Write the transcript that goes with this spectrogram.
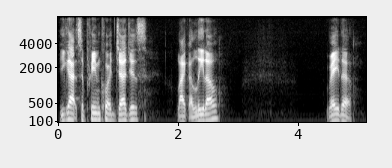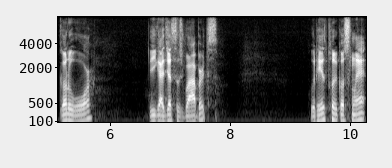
You got Supreme Court judges like Alito ready to go to war you got Justice Roberts with his political slant.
